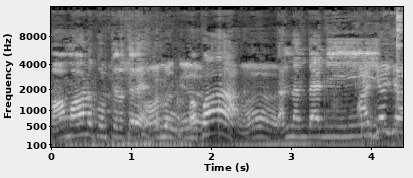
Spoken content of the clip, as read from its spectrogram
மாமான்னு ஆமாங்க. அப்பா. தன்னந்தானி. ஐயா.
